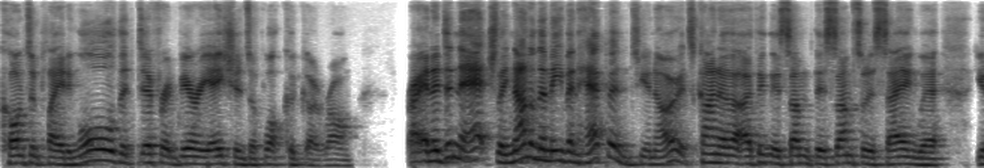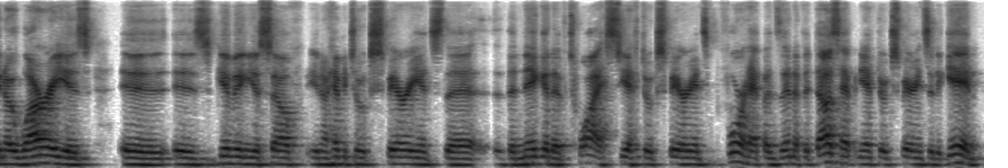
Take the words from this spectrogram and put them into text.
contemplating all the different variations of what could go wrong right? And it didn't actually none of them even happened you know? It's kind of i think there's some there's some sort of saying where you know worry is is is giving yourself you know having to experience the the negative twice. You have to experience it before it happens then if it does happen you have to experience it again.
